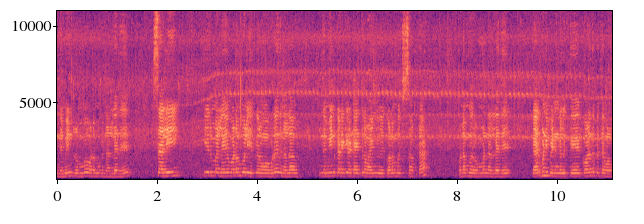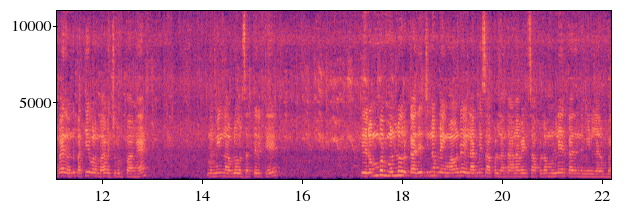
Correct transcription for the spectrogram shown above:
இந்த மீன் ரொம்ப உடம்புக்கு நல்லது. சளி இருமல் உடம்பு வலி இருக்கிறவங்க கூட இது நல்லா இந்த மீன் கிடைக்கிற டயத்தில் வாங்கி குழம்பு வச்சு சாப்பிட்டா உடம்பு ரொம்ப நல்லது. கர்ப்பிணி பெண்களுக்கு குழந்தை பெற்றவங்களுக்குலாம் இதை வந்து பத்திய குழம்பாக வச்சு கொடுப்பாங்க. இந்த மீனில் அவ்வளோ ஒரு சத்து இருக்குது இது ரொம்ப முள்ளும் இருக்காது. சின்ன பிள்ளைங்க மாவுண்டு எல்லாருமே சாப்பிட்லாம். தானாகவே சாப்பிட்லாம். முள்ளே இருக்காது இந்த மீனில் ரொம்ப.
